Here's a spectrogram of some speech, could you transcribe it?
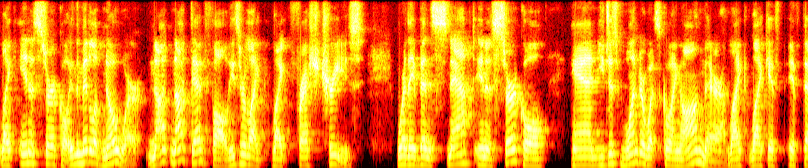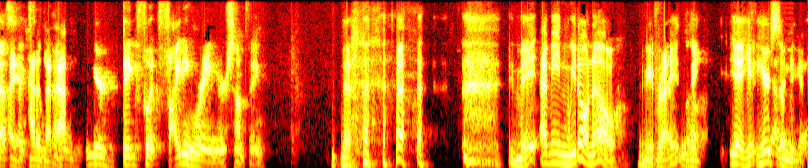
like in a circle in the middle of nowhere. Not not deadfall. These are like like fresh trees where they've been snapped in a circle, and you just wonder what's going on there. Like like if if that's Hey, like how did that of weird Bigfoot fighting ring or something. May, I mean, we don't know, right? Like, yeah, here- here's Yeah, some. there you go.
